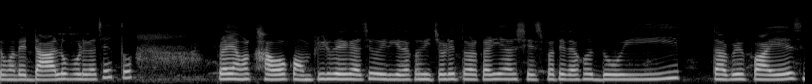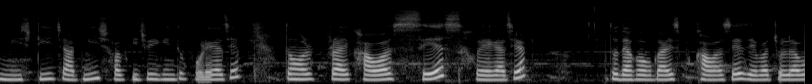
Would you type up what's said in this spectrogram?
তোমাদের ডালও পড়ে গেছে। তো প্রায় আমার খাওয়া কমপ্লিট হয়ে গেছে। ওইদিকে দেখো হিচড়ের তরকারি আর শেষ পাতে দেখো দই, তারপরে পায়েস, মিষ্টি, চাটনি সব কিছুই কিন্তু পড়ে আছে তো আমার প্রায় খাওয়া শেষ হয়ে গেছে। তো দেখো গাইস খাওয়া শেষ। এবার চলে যাব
